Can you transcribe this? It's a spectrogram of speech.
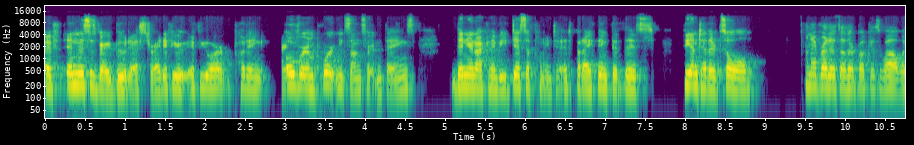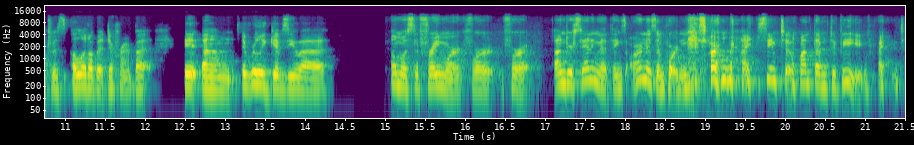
if and this is very Buddhist, right? If you if you aren't putting over importance on certain things, then you're not going to be disappointed. But I think that this the untethered soul, and I've read his other book as well, which was a little bit different, but it um it really gives you a almost a framework for for understanding that things aren't as important as our minds seem to want them to be, right?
